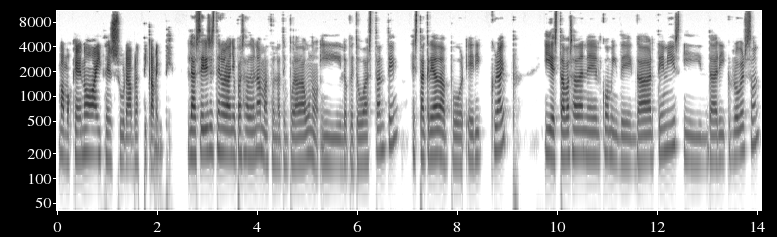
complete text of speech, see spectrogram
Vamos, que no hay censura prácticamente. La serie se estrenó el año pasado en Amazon, la temporada 1, y lo petó bastante. Está creada por Eric Kripe y está basada en el cómic de Gar Tennis y Derek Robertson.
